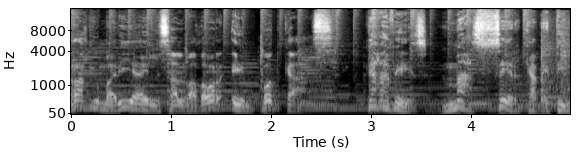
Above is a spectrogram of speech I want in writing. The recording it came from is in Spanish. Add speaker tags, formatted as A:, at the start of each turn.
A: Radio María El Salvador en podcast, cada vez más cerca de ti.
